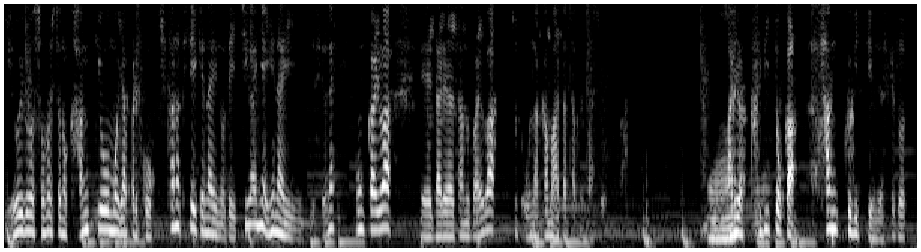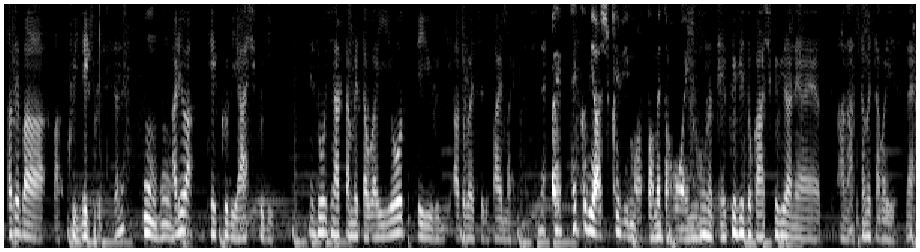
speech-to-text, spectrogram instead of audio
いろいろその人の環境もやっぱりこう聞かなくちゃいけないので、一概には言えないんですよね。今回は、えー、ダリアさんの場合は、ちょっとお腹も温めましょうとか、あるいは首とか、三首っていうんですけど、例えば、まあ、首、ネックですよね。うんうん。あるいは手首、足首。で同時に温めた方がいいよっていうふうにアドバイスする場合もありますしね。え、手首、足首も温めた方がいいそうな手首とか足首はね、あの温めた方がいいですね。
